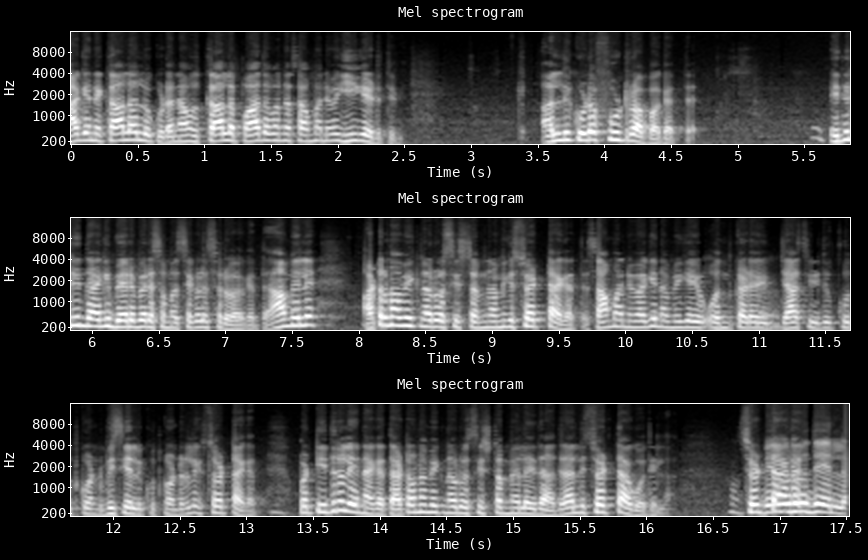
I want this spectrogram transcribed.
ಹಾಗೆಯೇ ಕಾಲಲ್ಲೂ ಕೂಡ ನಾವು ಕಾಲ ಪಾದವನ್ನು ಸಾಮಾನ್ಯವಾಗಿ ಹೀಗೆ ಇಡ್ತೀವಿ. ಅಲ್ಲಿ ಕೂಡ ಫುಡ್ ಡ್ರಾಪ್ ಆಗುತ್ತೆ. ಇದರಿಂದಾಗಿ ಬೇರೆ ಬೇರೆ ಸಮಸ್ಯೆಗಳು ಶುರುವಾಗುತ್ತೆ ಆಮೇಲೆ ಆಟೋನಾಮಿಕ್ ನರ್ವಸ್ ಸಿಸ್ಟಮ್ ನಮಗೆ ಸ್ವೆಟ್ ಆಗುತ್ತೆ. ಸಾಮಾನ್ಯವಾಗಿ ನಮಗೆ ಒಂದು ಕಡೆ ಜಾಸ್ತಿ ಇದು ಕೂತ್ಕೊಂಡು ಬಿಸಿಯಲ್ಲಿ ಕೂತ್ಕೊಂಡ್ರೆ ಸ್ವೆಟ್ ಆಗುತ್ತೆ. ಬಟ್ ಇದರಲ್ಲಿ ಏನಾಗುತ್ತೆ? ಆಟೋನಾಮಿಕ್ ನರ್ವಸ್ ಸಿಸ್ಟಮ್ ಮೇಲೆ ಇದಾದರೆ ಅಲ್ಲಿ ಸ್ವೆಟ್ ಆಗೋದಿಲ್ಲ. ಸ್ವೆಟ್ ಆಗೋದೇ ಇಲ್ಲ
